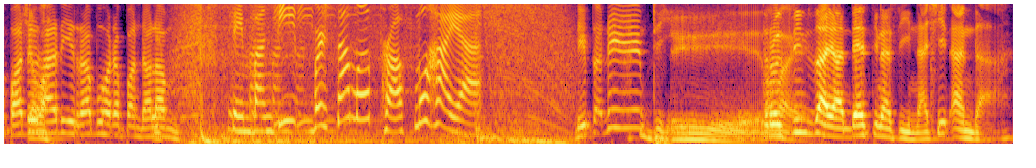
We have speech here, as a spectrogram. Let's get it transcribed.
pada hari Rabu hadapan dalam Sembang Deep bersama Prof Muhaya. Deep tak Deep. Terus Bye-bye. stream Zayan, destinasi nasyid anda.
